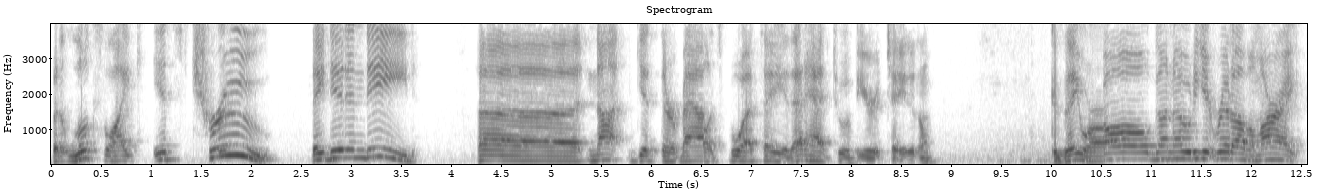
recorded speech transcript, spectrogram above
but it looks like it's true. They did indeed uh, not get their ballots. Boy, I tell you, that had to have irritated them because they were all gun ho to get rid of them. All right.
